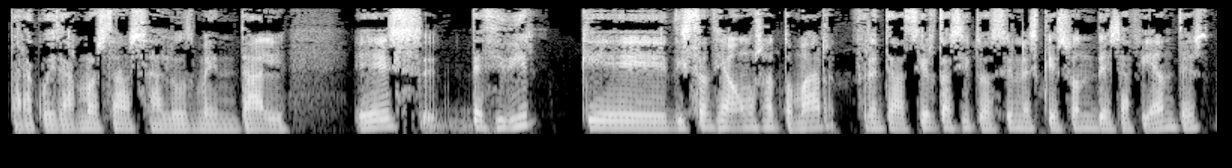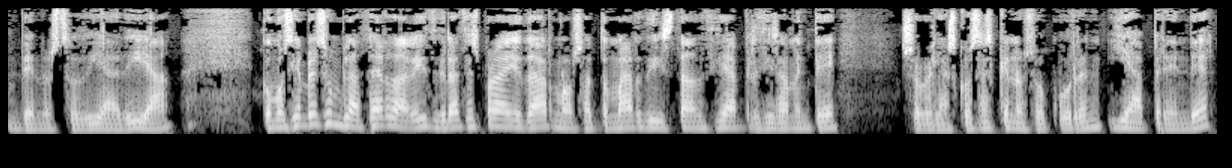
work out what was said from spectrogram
para cuidar nuestra salud mental. Es decidir qué distancia vamos a tomar frente a ciertas situaciones que son desafiantes de nuestro día a día. Como siempre es un placer, David. Gracias por ayudarnos a tomar distancia precisamente sobre las cosas que nos ocurren y aprender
